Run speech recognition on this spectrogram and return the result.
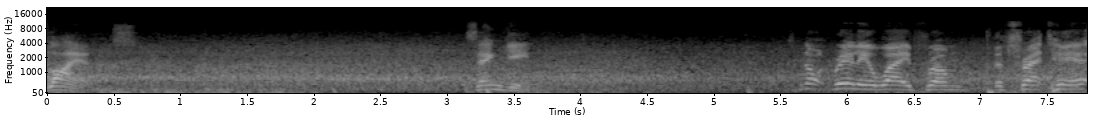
Lyons. Zengin. It's not really away from the threat here.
